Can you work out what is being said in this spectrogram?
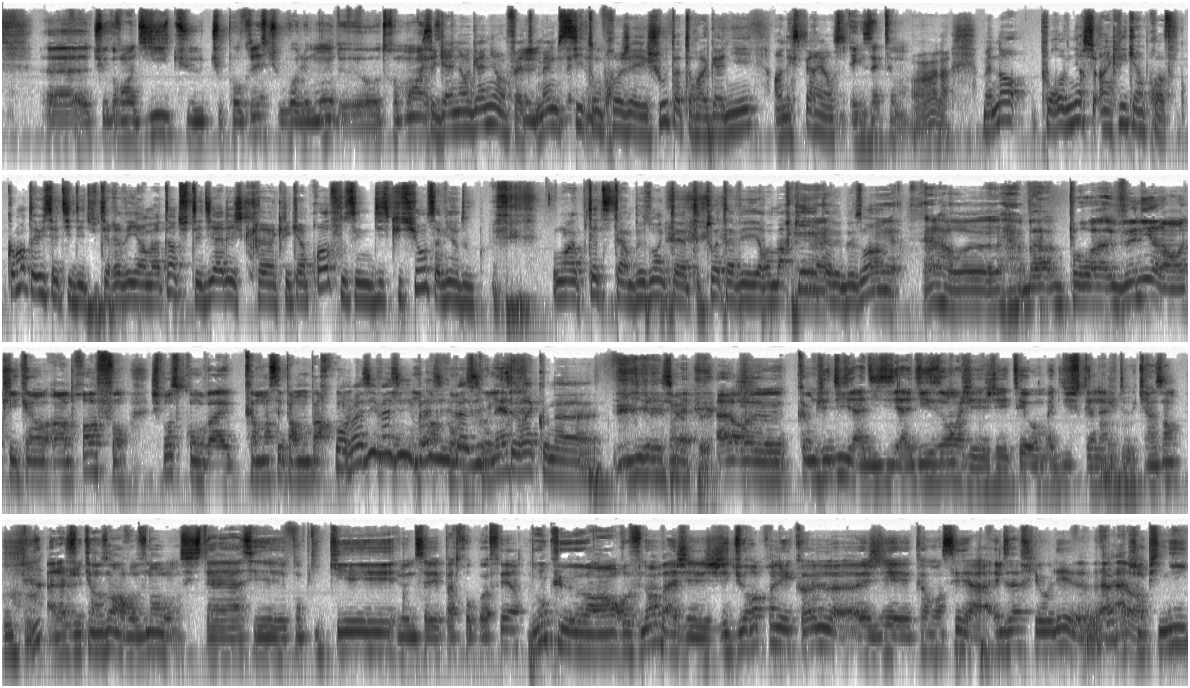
Euh, tu grandis, tu, tu progresses, tu vois le monde euh, autrement. c'est gagnant-gagnant en fait. Mm, Même si ton projet échoue, toi t'auras gagné en expérience. Exactement. Voilà. Maintenant, pour revenir sur un clic un prof, comment t'as eu cette idée? Tu t'es réveillé un matin, tu t'es dit allez, je crée un clic un prof ou c'est une discussion Ça vient d'où? Ou euh, peut-être c'était un besoin que toi t'avais remarqué, Ouais. t'avais besoin. Ouais. Alors, euh, bah, pour euh, venir en cliquant un prof, on- je pense qu'on va commencer par mon parcours. Vas-y, vas-y, vas-y, vas-y. C'est vrai qu'on a digressé Ouais. un peu. Alors, euh, comme j'ai dit, à 10, à 10 ans, j'ai j'ai été au Mali jusqu'à l'âge de 15 ans. Mhm. À l'âge de 15 ans, en revenant, bon, c'était assez compliqué, je ne savais pas trop quoi faire. Donc, en revenant, bah, j'ai dû reprendre l'école. J'ai commencé à Elsa Friolet, à, à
